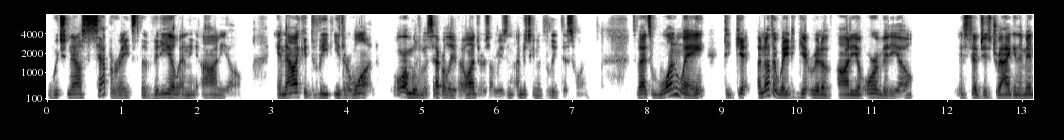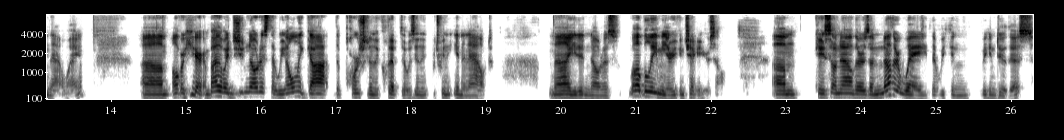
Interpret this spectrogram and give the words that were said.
which now separates the video and the audio. And now I could delete either one, or move them separately if I want to for some reason. I'm just going to delete this one. So that's one way to get, another way to get rid of audio or video, instead of just dragging them in that way. Um, over here, and by the way, did you notice that we only got the portion of the clip that was in between the in and out? No, you didn't notice. Well, believe me, or you can check it yourself. Um, okay, so now there's another way that we can we can do this.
